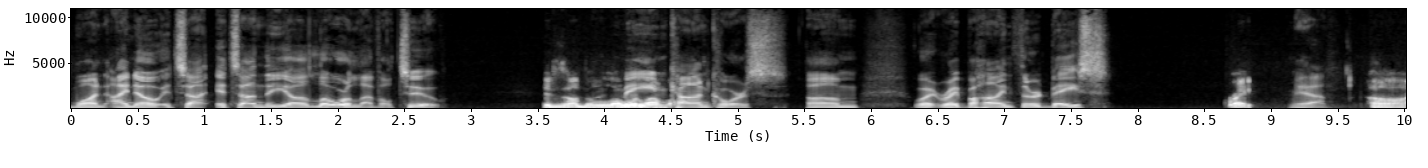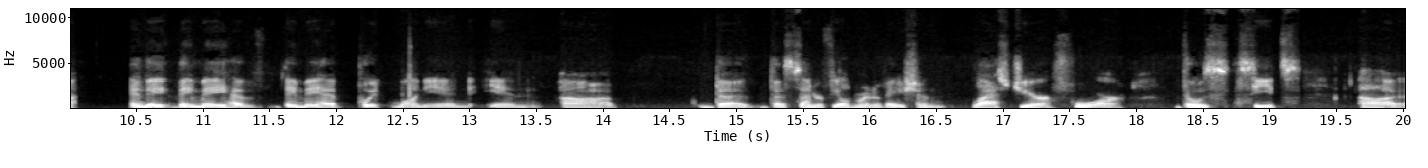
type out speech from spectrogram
One, I know it's on. It's on the uh, lower level too. It is on the lower level. Main level. concourse. Um, what? Right behind third base. right. Yeah. uh, and they, they may have they may have put one in in uh, the the center field renovation last year for those seats, uh,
